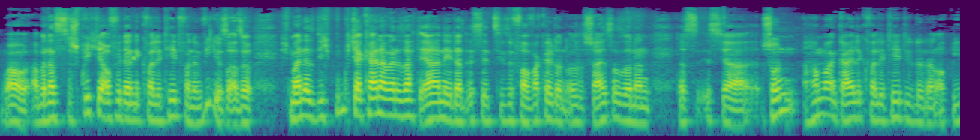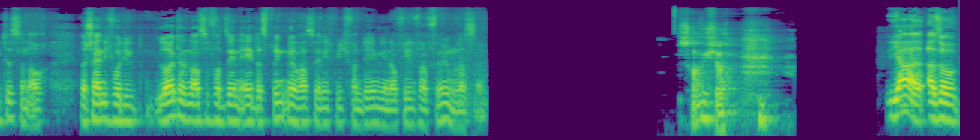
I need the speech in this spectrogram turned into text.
Wow, aber das spricht ja auch für deine Qualität von den Videos. Also ich meine, dich bucht ja keiner, wenn er sagt, ja, nee, das ist jetzt diese verwackelt und alles scheiße, sondern das ist ja schon hammergeile Qualität, die du dann auch bietest und auch wahrscheinlich, wo die Leute dann auch sofort sehen, ey, das bringt mir was, wenn ich mich von dem hier auf jeden Fall filmen lasse. Das hoffe ich doch. Ja, also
